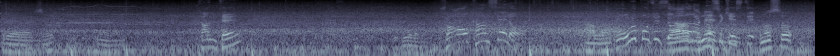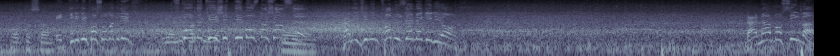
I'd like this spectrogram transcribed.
Şuraya verecek. Kante. Joao Cancelo. Allah. Doğru pozisyon Ya alarak pası kesti. Bu nasıl orta saha? Etkili bir pas olabilir. Skordaki eşitliği bozma şansı. Kalecinin tam üzerine geliyor. Bernardo Silva.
